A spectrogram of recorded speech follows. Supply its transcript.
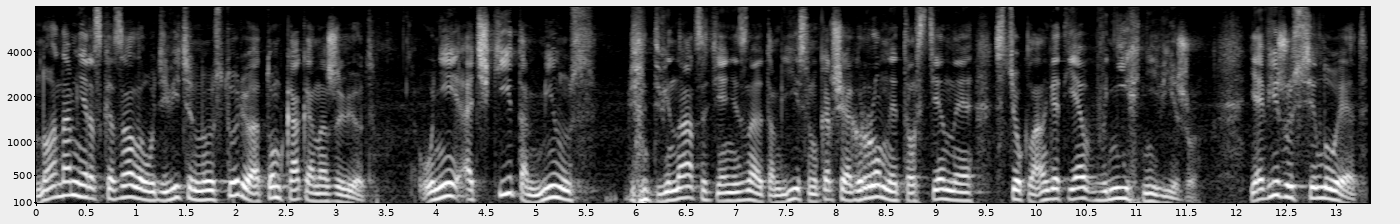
Но она мне рассказала удивительную историю о том, как она живет. У ней очки там минус 12, я не знаю, там есть, ну, короче, огромные толстенные стекла. Она говорит, я в них не вижу. Я вижу силуэт.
